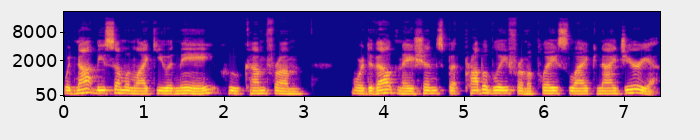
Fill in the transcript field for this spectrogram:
would not be someone like you and me who come from more developed nations, but probably from a place like Nigeria.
